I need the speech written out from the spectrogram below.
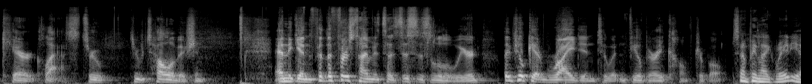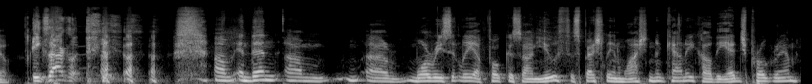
care class through through television. And again, for the first time, it says this is a little weird, but people get right into it and feel very comfortable. Something like radio. Exactly. um, and then um, uh, more recently, a focus on youth, especially in Washington County, called the EDGE program.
